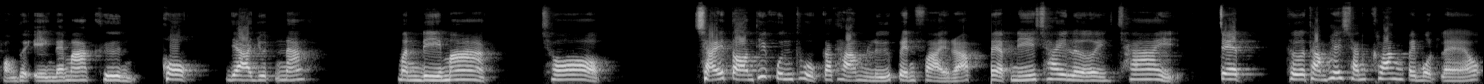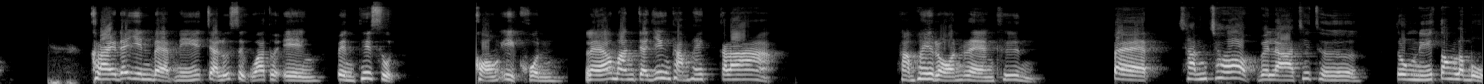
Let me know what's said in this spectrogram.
ของตัวเองได้มากขึ้น 6. อย่าหยุดนะ มันดีมาก ชอบ ใช้ตอนที่คุณถูกกระทำหรือเป็นฝ่ายรับ แบบนี้ใช่เลย ใช่ 7. เธอทำให้ฉันคลั่งไปหมดแล้ว ใครได้ยินแบบนี้จะรู้สึกว่าตัวเองเป็นที่สุดของอีกคน แล้วมันจะยิ่งทำให้กล้าทำให้ร้อนแรงขึ้น 8. ฉันชอบเวลาที่เธอ ตรงนี้ต้องระบุ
